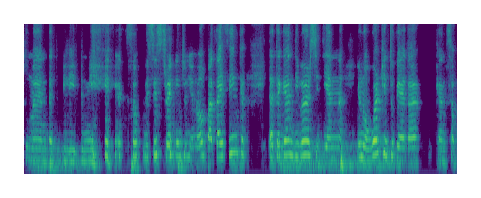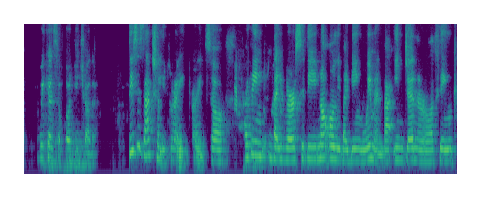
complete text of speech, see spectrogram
two men that believed me. so this is strange, you know, but I think that again, diversity and, you know, working together can, we can support each other this is actually great, right? So I think diversity, not only by being women, but in general, I think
